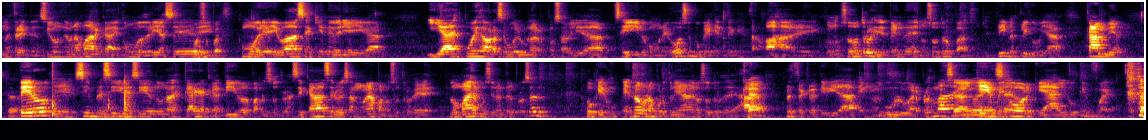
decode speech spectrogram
nuestra intención de una marca, de cómo debería ser, Por de cómo debería llevarse, a quién debería llegar. Y ya después ahora se vuelve una responsabilidad seguirlo como negocio porque hay gente que trabaja de- con nosotros y depende de nosotros para subsistir, me explico, ya cambia. Claro. Pero eh, siempre sigue siendo una descarga creativa para nosotros. Hacer cada cerveza nueva para nosotros es lo más emocionante del proceso. Porque es, un- es una oportunidad de nosotros de dejar Claro. nuestra creatividad en algún lugar plasmada. Hacer y qué mejor que algo que fue.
